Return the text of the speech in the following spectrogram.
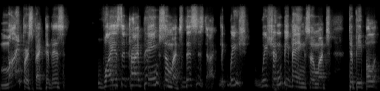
My perspective is why is the tribe paying so much? This is like we sh- we shouldn't be paying so much to people.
